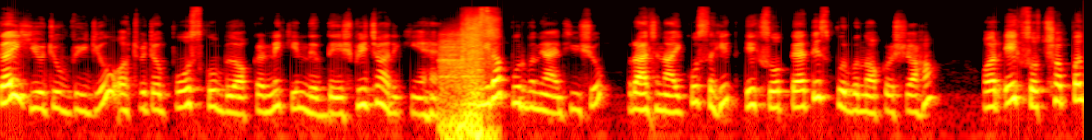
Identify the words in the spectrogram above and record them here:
कई यूट्यूब वीडियो और ट्विटर पोस्ट को ब्लॉक करने के निर्देश भी जारी किए हैं। तेरह पूर्व न्यायाधीशों, राजनयिकों सहित 133 पूर्व नौकरशाह और एक सौ छप्पन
